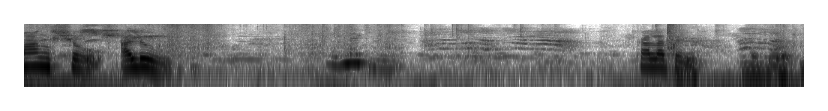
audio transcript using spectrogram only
মাংস আলু। এগুলো কি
